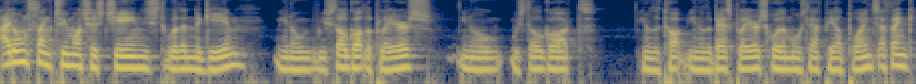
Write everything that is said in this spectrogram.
I don't think too much has changed within the game. You know, we've still got the players. You know, we still got you know the top, you know, the best players score the most FPL points. I think,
